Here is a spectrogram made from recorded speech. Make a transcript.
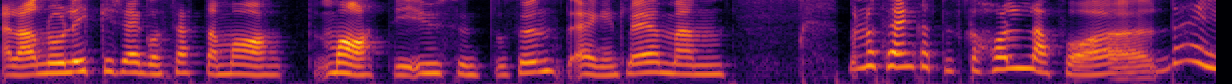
Eller nå liker ikke jeg å sette mat, mat i usunt og sunt, egentlig, men, men å tenke at du skal holde på de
